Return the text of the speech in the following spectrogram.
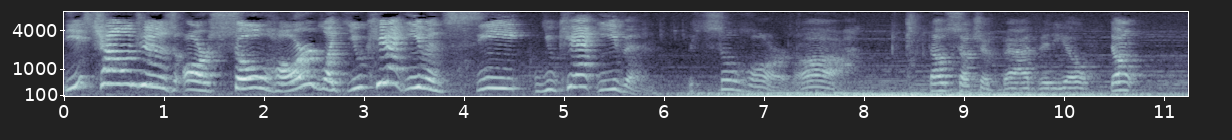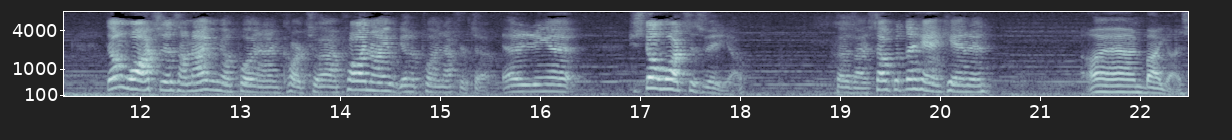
These challenges are so hard, like you can't even see, you can't even. It's so hard. Ah, that was such a bad video. Don't, don't watch this. I'm not even gonna put an end card to it. I'm probably not even gonna put an effort to editing it. Just don't watch this video, cause I suck with the hand cannon. And bye, guys.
